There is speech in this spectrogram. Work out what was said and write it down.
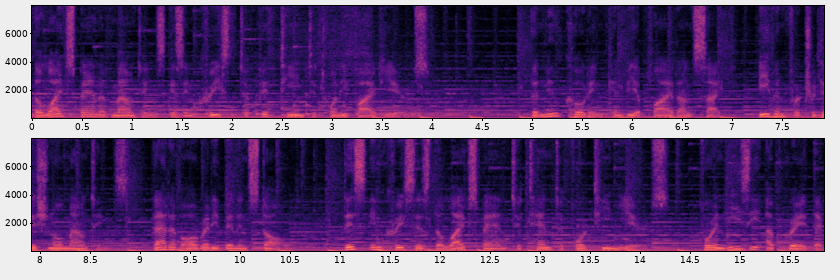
The lifespan of mountings is increased to 15 to 25 years. The new coating can be applied on site, even for traditional mountings that have already been installed. This increases the lifespan to 10 to 14 years, for an easy upgrade that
